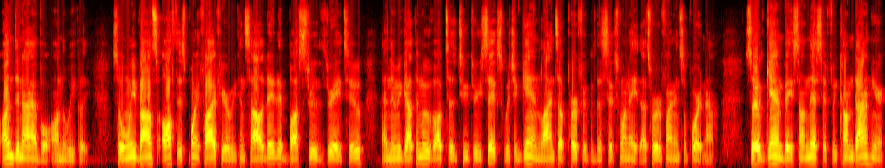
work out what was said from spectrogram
undeniable on the weekly so when we bounce off this 0.5 here, we consolidated, bust through the 382, and then we got the move up to the 236, which again lines up perfect with the 618. That's where we're finding support now. So again, based on this, if we come down here,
